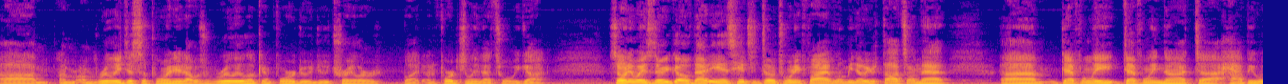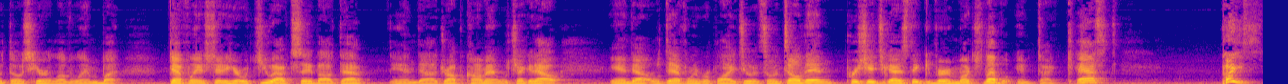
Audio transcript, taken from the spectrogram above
Um, I'm, I'm really disappointed. I was really looking forward to a new trailer, but unfortunately, that's what we got. So, anyways, there you go. That is and Tow 25. Let me know your thoughts on that. Um, definitely, definitely not uh, happy with those here at Level M, but definitely interested to hear what you have to say about that. And uh, drop a comment. We'll check it out, and uh, we'll definitely reply to it. So until then, appreciate you guys. Thank you very much. Level M Cast. Peace.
